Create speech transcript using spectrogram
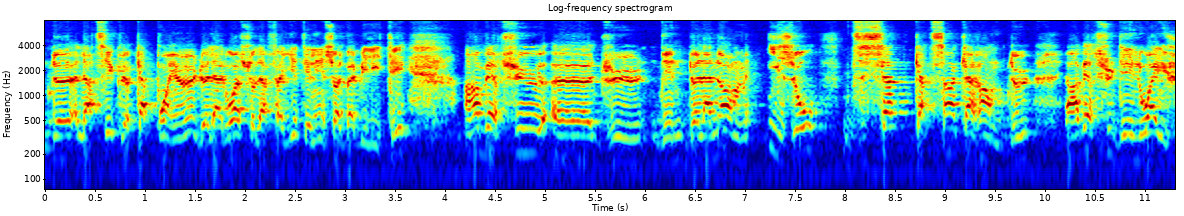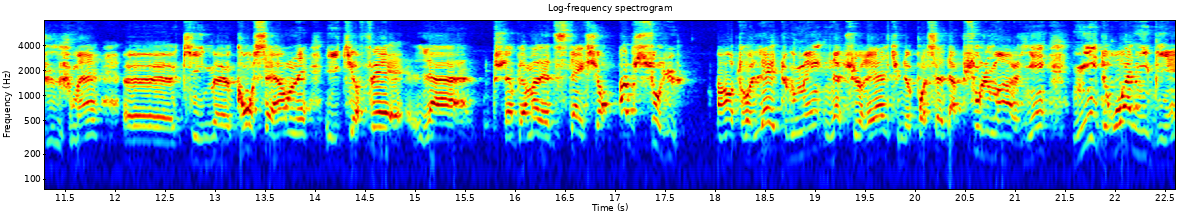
de l'article 4.1 de la loi sur la faillite et l'insolvabilité, en vertu euh, du, de la norme ISO 17442, en vertu des lois et jugements euh, qui me concernent et qui a fait la, tout simplement la distinction absolue entre l'être humain naturel qui ne possède absolument rien, ni droit ni bien,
